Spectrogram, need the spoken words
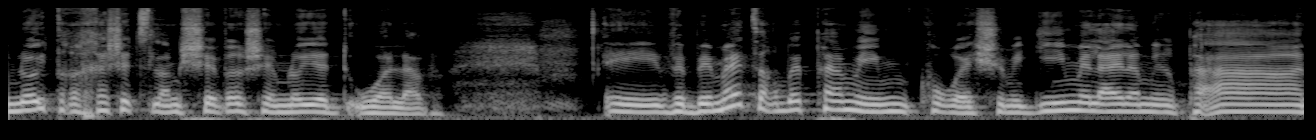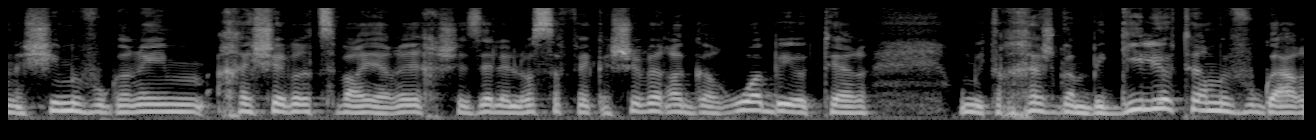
אם לא יתרחש אצלם שבר שהם לא ידעו עליו. אה, ובאמת הרבה פעמים קורה שמגיעים אליי למרפאה אנשים מבוגרים אחרי שבר צוואר ירך, שזה ללא ספק השבר הגרוע ביותר, הוא מתרחש גם בגיל יותר מבוגר,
